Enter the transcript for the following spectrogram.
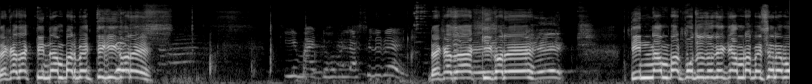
দেখা যাক তিন নাম্বার ব্যক্তি কি করে। দেখা যাক কি করে। তিন নাম্বার প্রতিযোগীকে আমরা বেছে নেব।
